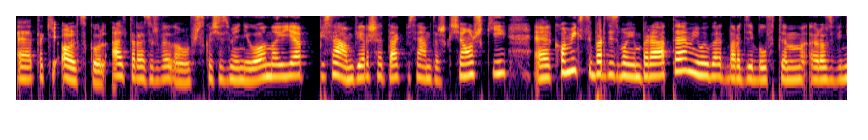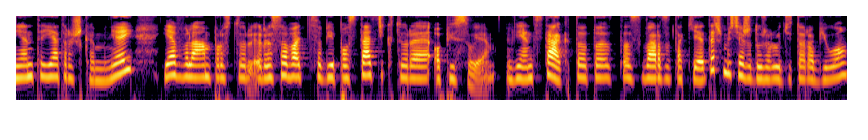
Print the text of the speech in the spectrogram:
E, taki old school, ale teraz już wiadomo, wszystko się zmieniło. No i ja pisałam wiersze, tak, pisałam też książki, e, komiksy bardziej z moim bratem i mój brat bardziej był w tym rozwinięty, ja troszkę mniej. Ja wolałam po prostu rysować sobie postaci, które opisuję. Więc tak, to, to, to jest bardzo takie, też myślę, że dużo ludzi to robiło,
